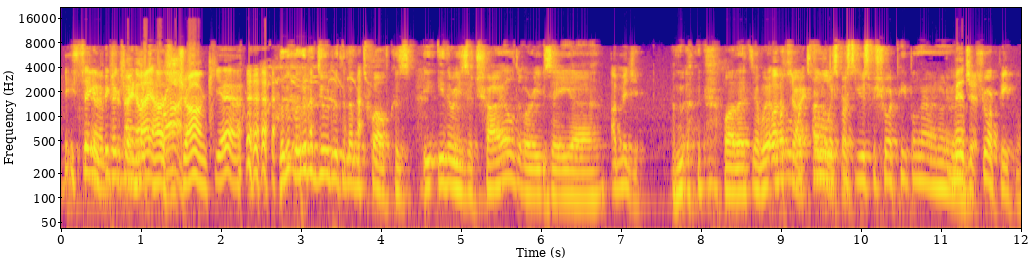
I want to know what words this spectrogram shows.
he's taking a picture, of of Nighthouse Nighthouse crotch. junk. Yeah. Look at, look at the dude with the number 12, because either he's a child or he's a. Uh, A midget, well, that's, what, what, sorry, what term are we supposed to use for short people now? I don't even know. Midget. short people.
